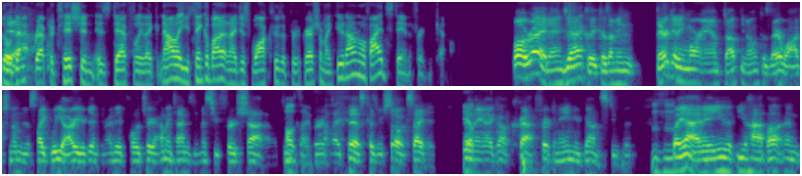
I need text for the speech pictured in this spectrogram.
So Yeah. that repetition is definitely like now that you think about it and i just walk through the progression i'm like dude i don't know if i'd stay in the freaking kennel Well, right, exactly. Because I mean, they're getting more amped up, you know, because they're watching them just like we are. You're getting ready to pull the trigger. How many times do you miss your first shot on a All the time. bird like this because you're so excited? Yep. And then you're like, oh crap, freaking aim your gun, stupid. mm-hmm. But yeah, I mean, you you hop out, and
